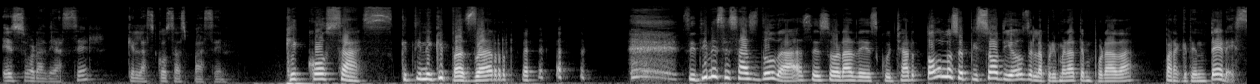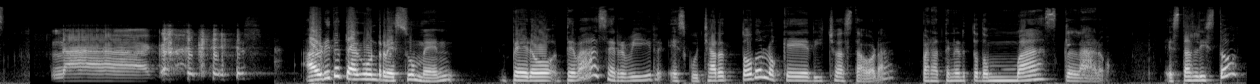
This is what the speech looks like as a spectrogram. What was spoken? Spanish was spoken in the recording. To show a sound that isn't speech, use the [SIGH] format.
Es hora de hacer que las cosas pasen. ¿Qué cosas? ¿Qué tiene que pasar? [LAUGHS] si tienes esas dudas, es hora de escuchar todos los episodios de la primera temporada para que te enteres. Nah, [LAUGHS] ¿qué es? Ahorita te hago un resumen, pero te va a servir escuchar todo lo que he dicho hasta ahora para tener todo más claro. ¿Estás listo?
